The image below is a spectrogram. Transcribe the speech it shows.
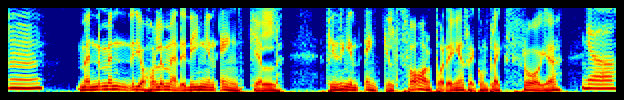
Mm. men, men jag håller med dig, det, är ingen enkel, det finns ingen enkelt svar på det, det är en ganska komplex fråga. Ja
